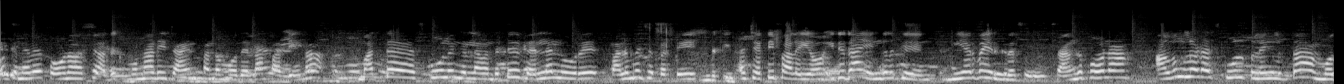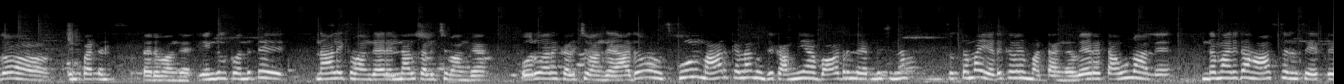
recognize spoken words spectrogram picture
ஏற்கனவே போன வருஷம் அதுக்கு முன்னாடி ஜாயின் பண்ணும் போதெல்லாம் பாத்தீங்கன்னா மற்ற ஸ்கூலுங்களில் வந்துட்டு வெள்ளலூர் மலுமிச்சப்பட்டி செட்டிப்பாளையம் இதுதான் எங்களுக்கு நியர்பை இருக்கிற ஸ்கூல்ஸ் அங்க போனா அவங்களோட ஸ்கூல் பிள்ளைங்களுக்கு தான் மொதல் இம்பார்ட்டன்ஸ் தருவாங்க. எங்களுக்கு வந்துட்டு நாளைக்கு வாங்க ரெண்டு நாள் கழிச்சு வாங்க ஒரு வாரம் கழிச்சு வாங்க. அதுவும் ஸ்கூல் மார்க் எல்லாம் கொஞ்சம் கம்மியாக பார்டரில் இருந்துச்சுன்னா சுத்தமாக எடுக்கவே மாட்டாங்க. வேற டவுன் ஆளு இந்த மாதிரி தான் ஹாஸ்டல் சேர்த்து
